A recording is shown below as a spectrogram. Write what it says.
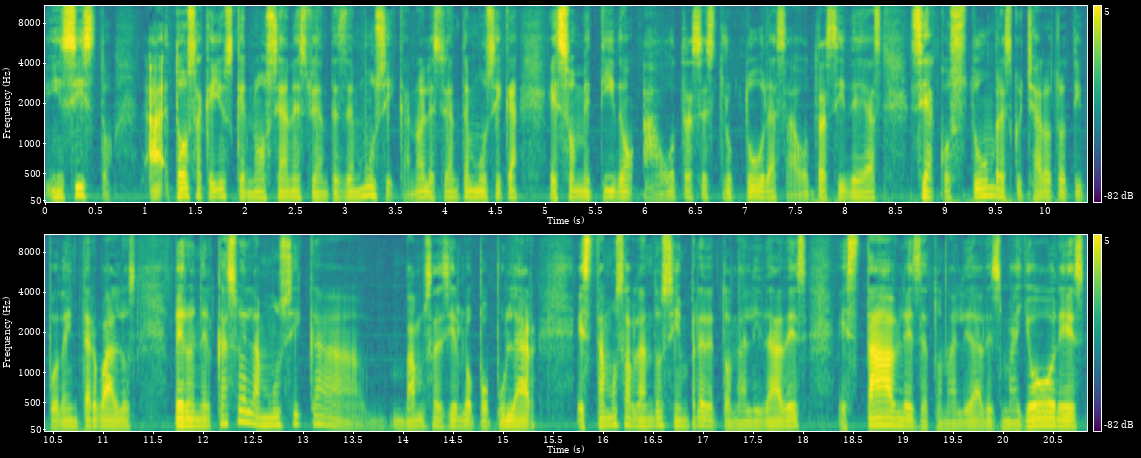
insisto, a todos aquellos que no sean estudiantes de música, ¿no? El estudiante de música es sometido a otras estructuras, a otras ideas, se acostumbra a escuchar otro tipo de intervalos, pero en el caso de la música, vamos a decirlo popular, estamos hablando siempre de tonalidades estables, de tonalidades mayores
